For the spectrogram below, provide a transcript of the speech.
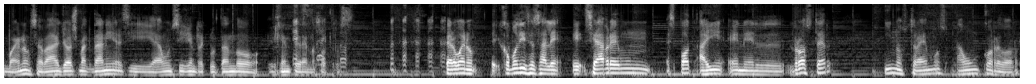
Bueno, se va Josh McDaniels y aún siguen reclutando gente de Exacto. nosotros. Pero bueno, eh, como dice Sale, eh, se abre un spot ahí en el roster y nos traemos a un corredor.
